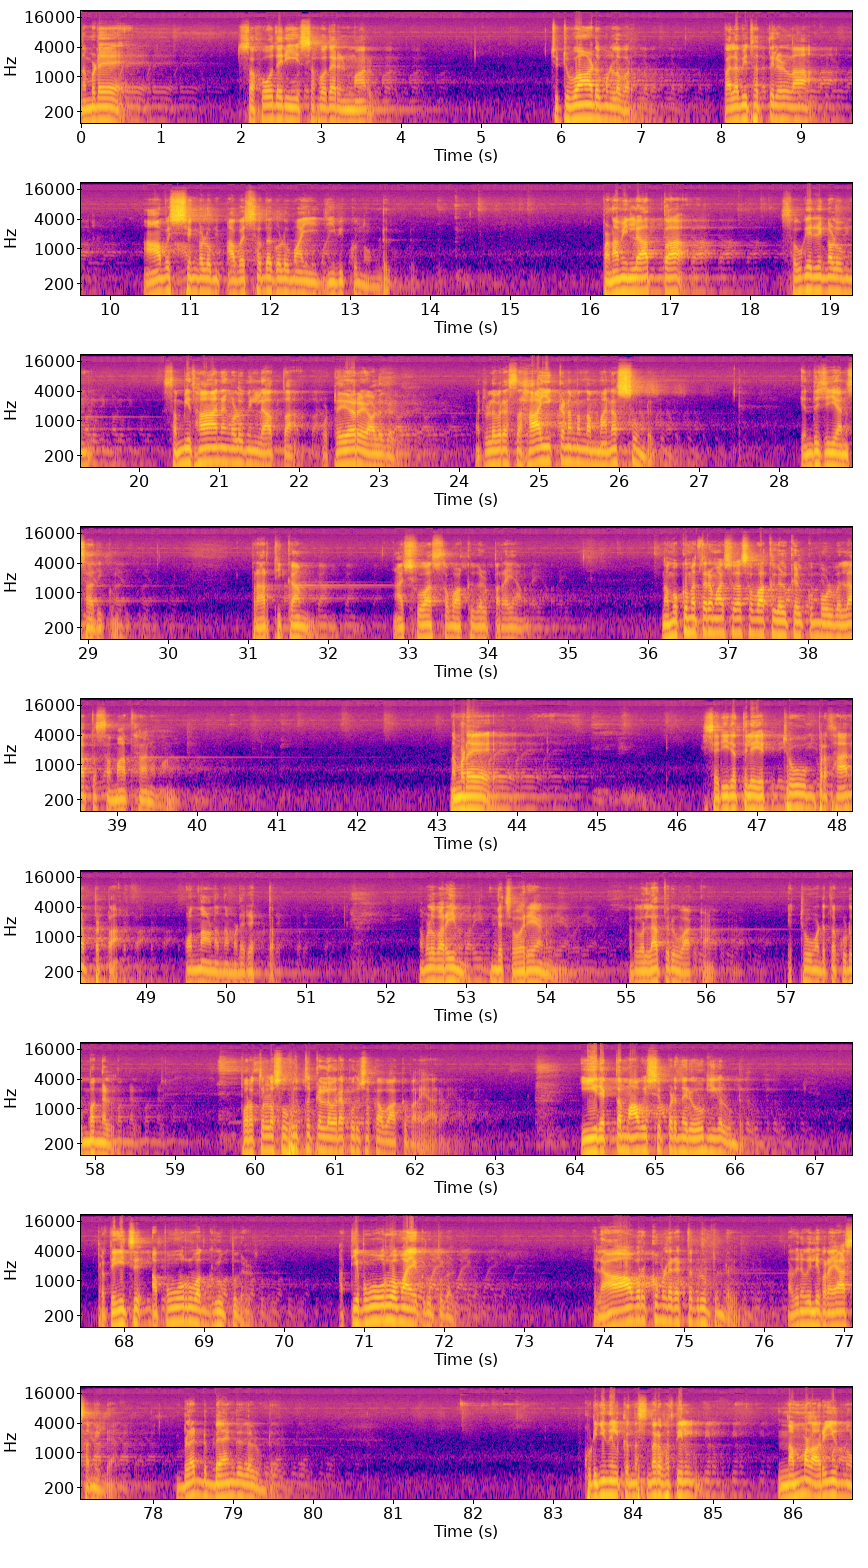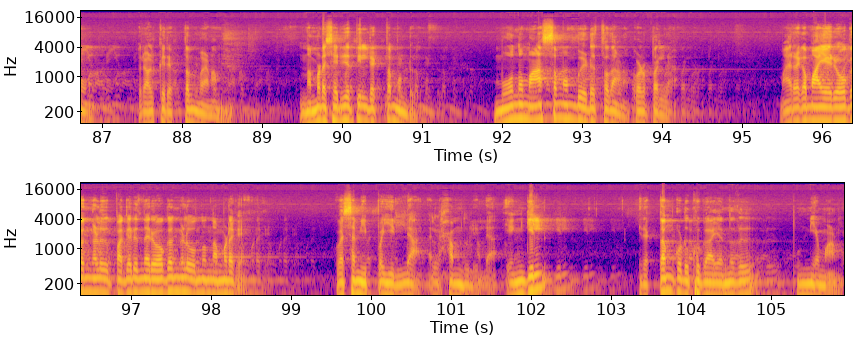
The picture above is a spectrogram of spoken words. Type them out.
നമ്മുടെ സഹോദരി സഹോദരന്മാർ ചുറ്റുപാടുമുള്ളവർ പലവിധത്തിലുള്ള ആവശ്യങ്ങളും അവശതകളുമായി ജീവിക്കുന്നുണ്ട്. പണമില്ലാത്ത സൗകര്യങ്ങളും സംവിധാനങ്ങളുമില്ലാത്ത ഒട്ടേറെ ആളുകൾ മറ്റുള്ളവരെ സഹായിക്കണമെന്ന മനസ്സുണ്ട്. എന്തു ചെയ്യാൻ സാധിക്കും? പ്രാർത്ഥിക്കാം. ആശ്വാസവാക്കുകൾ പറയാം. നമുക്കും അത്തരം ആശ്വാസവാക്കുകൾ കേൾക്കുമ്പോൾ വല്ലാത്ത സമാധാനമാണ്. നമ്മുടെ ശരീരത്തിലെ ഏറ്റവും പ്രധാനപ്പെട്ട ഒന്നാണ് നമ്മുടെ രക്തം. നമ്മൾ പറയും എന്റെ ചോരയാണ്. അത് വല്ലാത്തൊരു വാക്കാണ്. ഏറ്റവും അടുത്ത കുടുംബങ്ങൾ പുറത്തുള്ള സുഹൃത്തുക്കളുടെ കുറിച്ചൊക്കെ വാക്ക് പറയാറുണ്ട് ഈ രക്തം ആവശ്യപ്പെടുന്ന രോഗികളുണ്ട്. പ്രത്യേകിച്ച് അപൂർവ ഗ്രൂപ്പുകൾ അത്യപൂർവമായ ഗ്രൂപ്പുകൾ. എല്ലാവർക്കുമുള്ള രക്തഗ്രൂപ്പുണ്ട്. അതിന് വലിയ പ്രയാസമില്ല. ബ്ലഡ് ബാങ്കുകളുണ്ട്. കുടുങ്ങി നിൽക്കുന്ന സന്ദർഭത്തിൽ നമ്മൾ അറിയുന്നു ഒരാൾക്ക് രക്തം വേണം. നമ്മുടെ ശരീരത്തിൽ രക്തമുണ്ട്. മൂന്ന് മാസം മുമ്പ് എടുത്തതാണ് കുഴപ്പമില്ല. മാരകമായ രോഗങ്ങൾ പകരുന്ന രോഗങ്ങളൊന്നും നമ്മുടെ വശം ഇപ്പം ഇല്ല അലഹമില്ല എങ്കിൽ രക്തം കൊടുക്കുക എന്നത് പുണ്യമാണ്.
